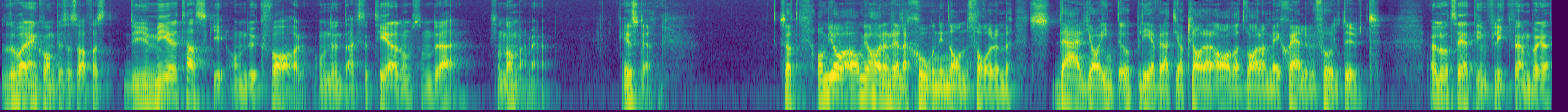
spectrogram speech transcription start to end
då var det en kompis som sa, fast du är ju mer taskig om du är kvar, om du inte accepterar dem som du är. Som de är menar Just det. Så att om jag, om jag har en relation i någon form där jag inte upplever att jag klarar av att vara mig själv fullt ut. Ja, låt säga att din flickvän börjar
